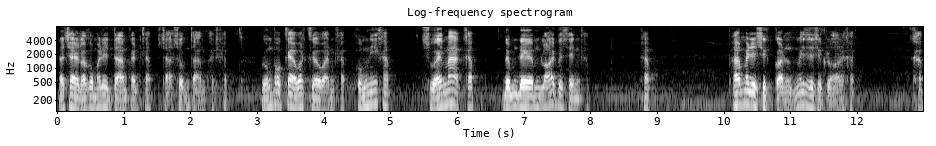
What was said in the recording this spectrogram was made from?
ถ้าใช่เราก็มาเล่นตามกันครับ สะสมตามกันครับ หลวงพ่อแก้ววัดเกลือวันครับ องค์นี้ครับ สวยมากครับ เดิมๆร้อยเปอร์เซ็นต์ครับครับพระไม่ได้ศึกก่อนไม่ได้ศึกหรอนะครับครับ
